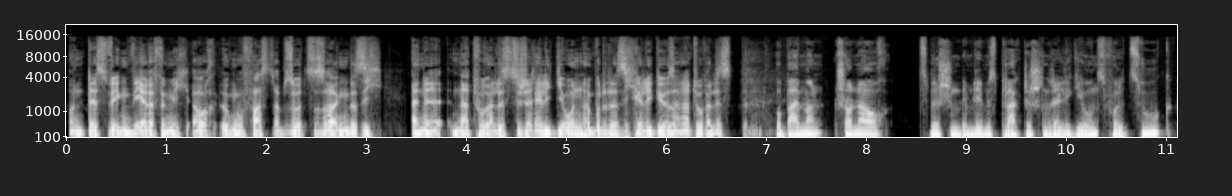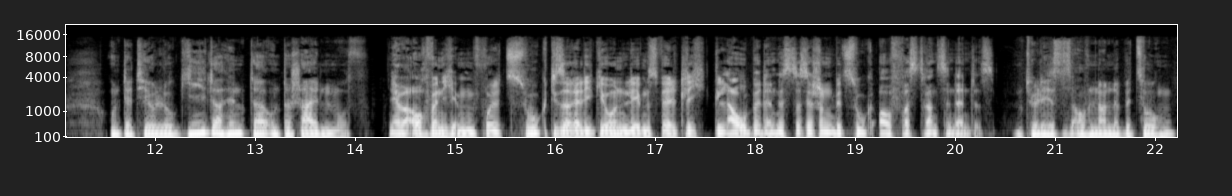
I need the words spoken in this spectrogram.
Und deswegen wäre für mich auch irgendwo fast absurd zu sagen, dass ich eine naturalistische Religion habe oder dass ich religiöser Naturalist bin. Wobei man schon auch zwischen dem lebenspraktischen Religionsvollzug und der Theologie dahinter unterscheiden muss. Ja, aber auch wenn ich im Vollzug dieser Religion lebensweltlich glaube, dann ist das ja schon ein Bezug auf was Transzendentes. Natürlich ist es aufeinander bezogen.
